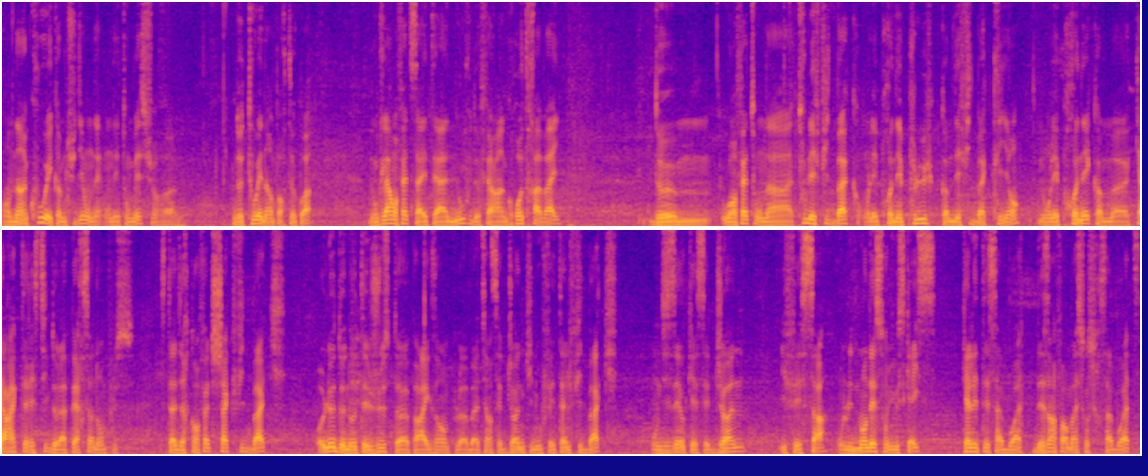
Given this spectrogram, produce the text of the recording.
un coup. Et comme tu dis, on est, on est tombé sur de tout et n'importe quoi. Donc là, en fait, ça a été à nous de faire un gros travail de, où en fait, on a tous les feedbacks, on les prenait plus comme des feedbacks clients, mais on les prenait comme euh, caractéristiques de la personne en plus. C'est-à-dire qu'en fait, chaque feedback, au lieu de noter juste, euh, par exemple, bah tiens, c'est John qui nous fait tel feedback, on disait, ok, c'est John, il fait ça, on lui demandait son use case, quelle était sa boîte, des informations sur sa boîte,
